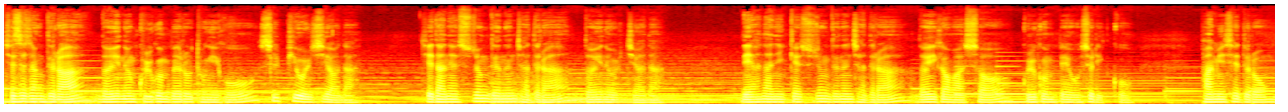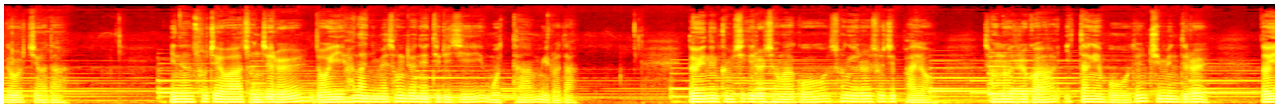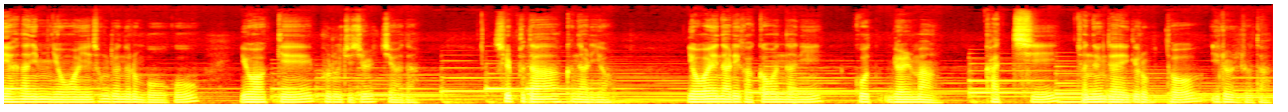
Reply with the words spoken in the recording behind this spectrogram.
제사장들아 너희는 굵은 배로 동이고 슬피 울지어다 제단에 수정되는 자들아 너희는 울지어다 내 하나님께 수정되는 자들아 너희가 와서 굵은 배 옷을 입고 밤이 새도록 누울지어다. 이는 소재와 전제를 너희 하나님의 성전에 드리지 못함이로다. 너희는 금식일을 정하고 성회를 소집하여 장로들과 이 땅의 모든 주민들을 너희 하나님 여호와의 성전으로 모으고 여호와께 부르짖을지어다 슬프다 그날이여. 여호와의 날이 가까웠나니 곧 멸망 같이 전능자에게로부터 이르리로다.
